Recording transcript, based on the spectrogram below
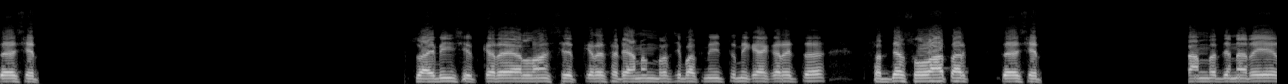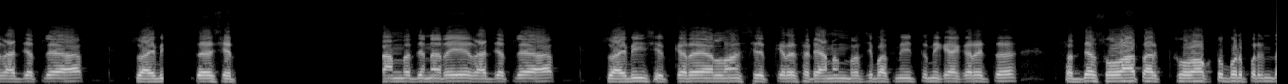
तर शेत सोयाबीन शेतकऱ्याला शेतकऱ्यासाठी आनंदाची बातमी. तुम्ही काय करायचं? सध्या सोळा तारखे शेत अंदाज देणारे राज्यातल्या सोयाबीन शेत अंदाज देणारे राज्यातल्या सोयाबीन शेतकऱ्याला शेतकऱ्यासाठी आनंदाची बातमी. तुम्ही काय करायचं? सध्या सोळा तारखे सोळा ऑक्टोबर पर्यंत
